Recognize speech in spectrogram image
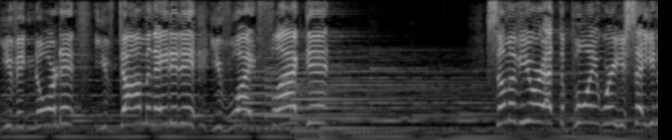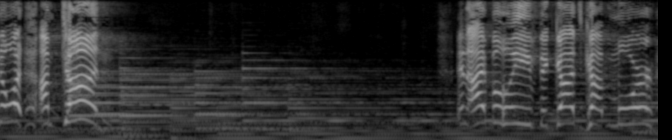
you've ignored it, you've dominated it, you've white flagged it. Some of you are at the point where you say, you know what, I'm done. And I believe that God's got more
